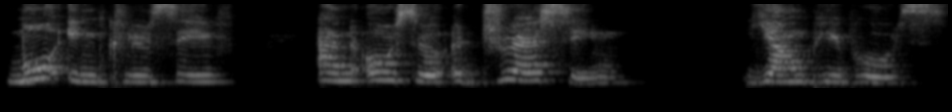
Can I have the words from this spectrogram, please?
more inclusive and also addressing young people's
